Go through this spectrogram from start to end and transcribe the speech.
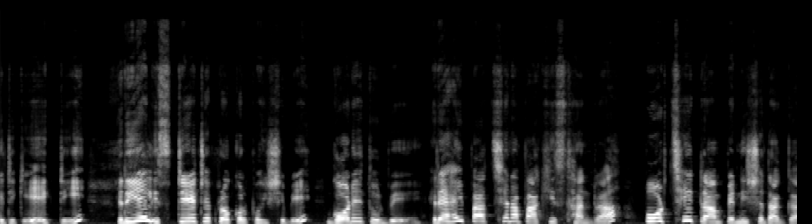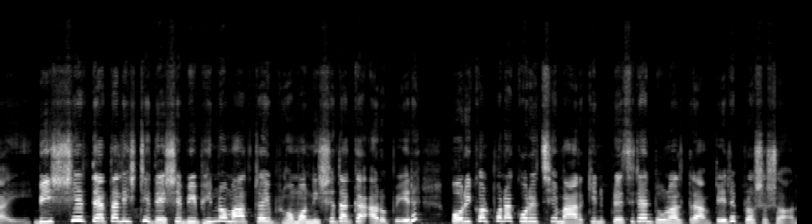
এটিকে একটি রিয়েল স্টেট প্রকল্প হিসেবে গড়ে তুলবে। রেহাই পাচ্ছে না পাকিস্তানরা পড়ছে ট্রাম্পের নিষেধাজ্ঞায়। বিশ্বের তেতাল্লিশটি দেশে বিভিন্ন মাত্রায় ভ্রমণ নিষেধাজ্ঞা আরোপের পরিকল্পনা করেছে মার্কিন প্রেসিডেন্ট ডোনাল্ড ট্রাম্পের প্রশাসন।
